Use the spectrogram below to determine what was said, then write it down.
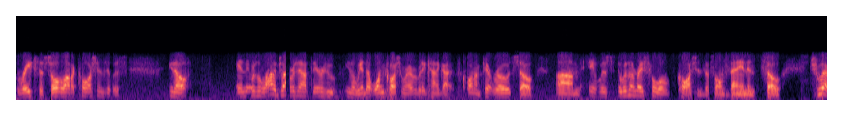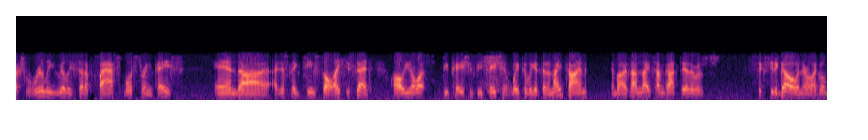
race that saw a lot of cautions. It was, you know, and there was a lot of drivers out there who, you know, we had that one caution where everybody kind of got caught on pit road. So um, it was it was a race full of cautions. That's all I'm saying. And so Truex really really set a fast blistering pace, and uh, I just think teams felt like you said, oh, you know what, be patient, be patient, wait till we get to the nighttime. And by the time nighttime got there, there was 60 to go, and they were like, oh,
